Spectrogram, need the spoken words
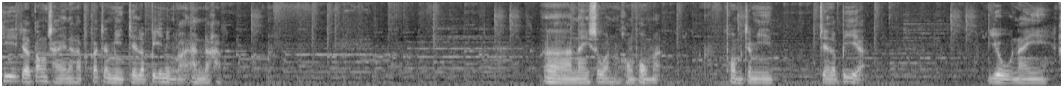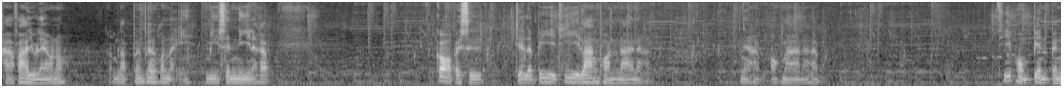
ที่จะต้องใช้นะครับ ก็จะมีเจลปี้ 100 อันนะครับในส่วนของผมอะผมจะมีเจลปี้อะ อยู่ในคาฟ้าอยู่แล้วเนาะสำหรับเพื่อนๆคนไหนมีเซนนี้นะครับ ก็ไปซื้อเจลปี้ที่ล่างพรได้นะครับเนี่ยครับออกมานะครับ ที่ผมเปลี่ยนเป็น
